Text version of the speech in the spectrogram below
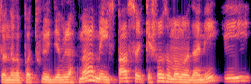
donnera pas tous les développements, mais il se passe quelque chose à un moment donné et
